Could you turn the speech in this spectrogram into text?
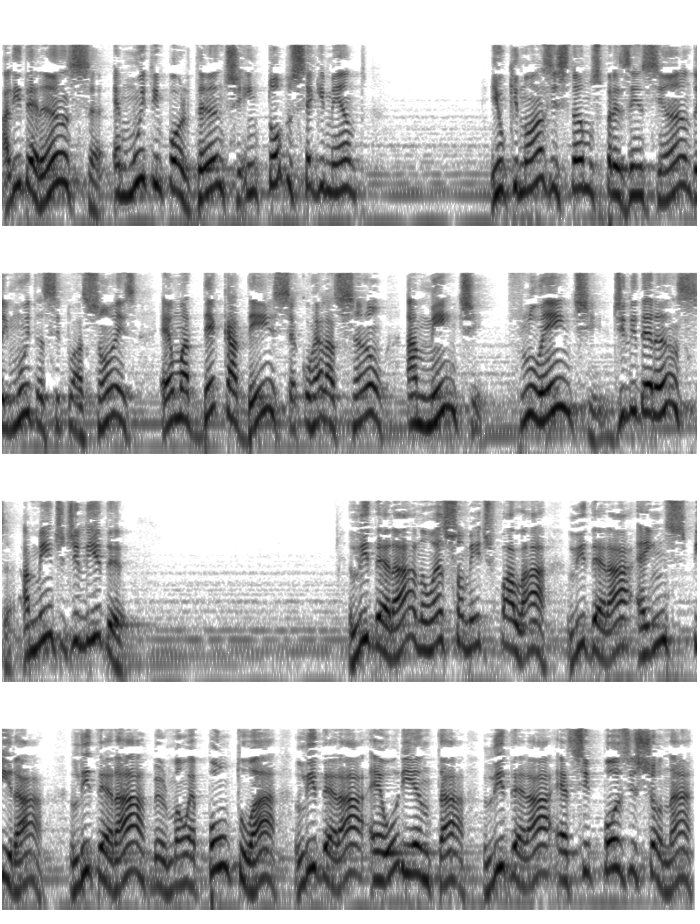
A liderança é muito importante em todo segmento. E o que nós estamos presenciando em muitas situações é uma decadência com relação à mente fluente de liderança, a mente de líder. Liderar não é somente falar, liderar é inspirar. Liderar, meu irmão, é pontuar, liderar é orientar, liderar é se posicionar,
